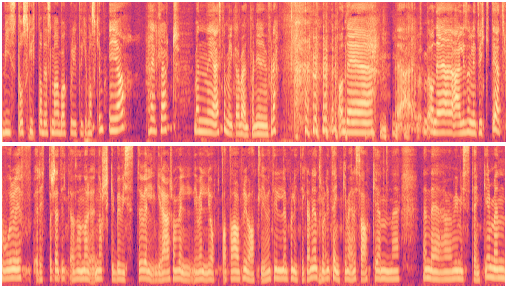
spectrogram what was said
vist oss litt av det som er bak politikermasken? Ja, helt klart. Men jeg stemmer ikke Arbeiderpartiet for det. og, det og det er liksom litt viktig. Jeg tror rett og slett ikke altså norske bevisste velgere er sånn veldig, veldig opptatt av privatlivet til politikerne. Jeg tror de tenker mer sak enn enn det vi mistenker. Men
